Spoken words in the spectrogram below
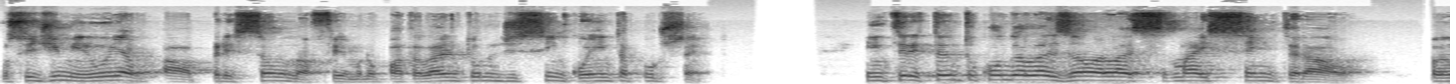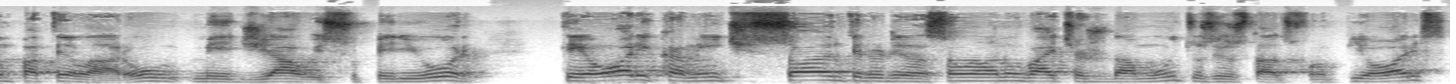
você diminui a, a pressão na fêmur patelar em torno de 50%. Entretanto, quando a lesão ela é mais central, pampatelar ou medial e superior, teoricamente só a anteriorização ela não vai te ajudar muito, os resultados foram piores,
